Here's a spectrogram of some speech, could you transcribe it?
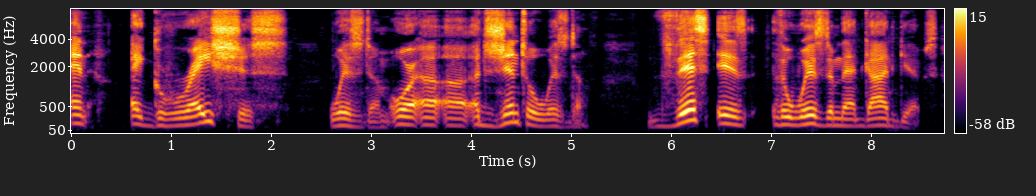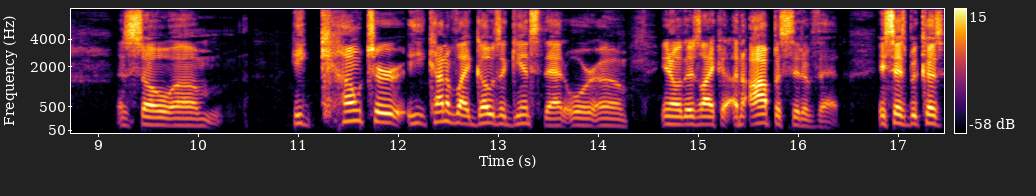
and a gracious wisdom or a, a, a gentle wisdom. This is the wisdom that God gives. And so um, he counter, he kind of like goes against that, or, um, you know, there's like an opposite of that. He says, because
